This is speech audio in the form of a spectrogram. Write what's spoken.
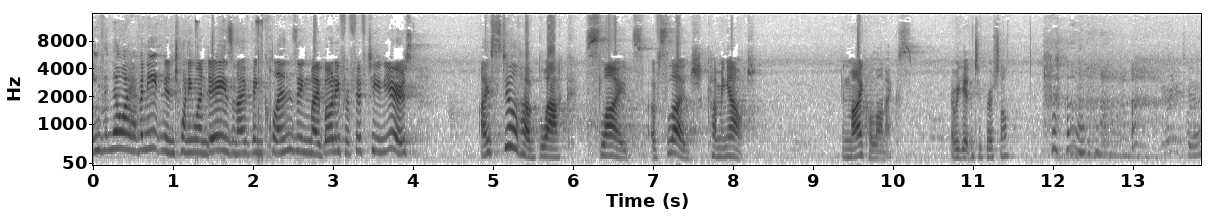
even though I haven't eaten in 21 days and I've been cleansing my body for 15 years, I still have black slides of sludge coming out in my colonics. Are we getting too personal? yeah.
